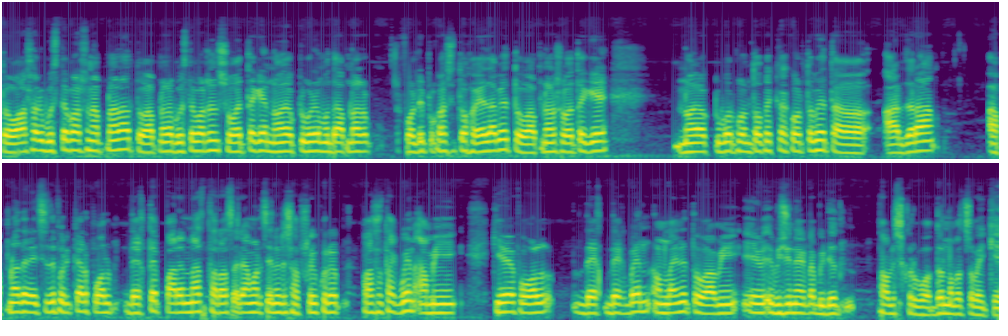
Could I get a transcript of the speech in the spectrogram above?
তো আশা বুঝতে পারছেন আপনারা। তো আপনারা বুঝতে পারছেন ছয় থেকে নয় অক্টোবরের মধ্যে আপনার ফলটি প্রকাশিত হয়ে যাবে। তো আপনার ছয় থেকে নয় অক্টোবর পর্যন্ত অপেক্ষা করতে হবে। তা আর যারা আপনাদের এইচএসসি পরীক্ষার ফল দেখতে পারেন না তারা সেটা আমার চ্যানেলটি সাবস্ক্রাইব করে পাশে থাকবেন। আমি কীভাবে ফল দেখ, দেখবেন অনলাইনে তো আমি এ এ বিষয়ে নিয়ে একটা ভিডিও পাবলিশ করব। ধন্যবাদ সবাইকে।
